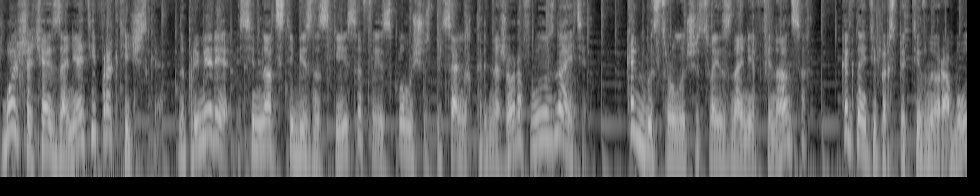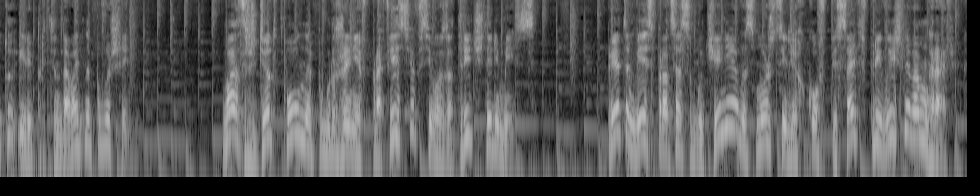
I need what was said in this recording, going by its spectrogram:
Большая часть занятий практическая. На примере 17 бизнес-кейсов и с помощью специальных тренажеров вы узнаете, как быстро улучшить свои знания в финансах, как найти перспективную работу или претендовать на повышение. Вас ждет полное погружение в профессию всего за 3-4 месяца. При этом весь процесс обучения вы сможете легко вписать в привычный вам график.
